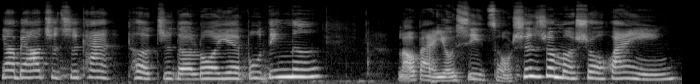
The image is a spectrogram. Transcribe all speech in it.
要不要吃吃看特制的落叶布丁呢？老板游戏总是这么受欢迎。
